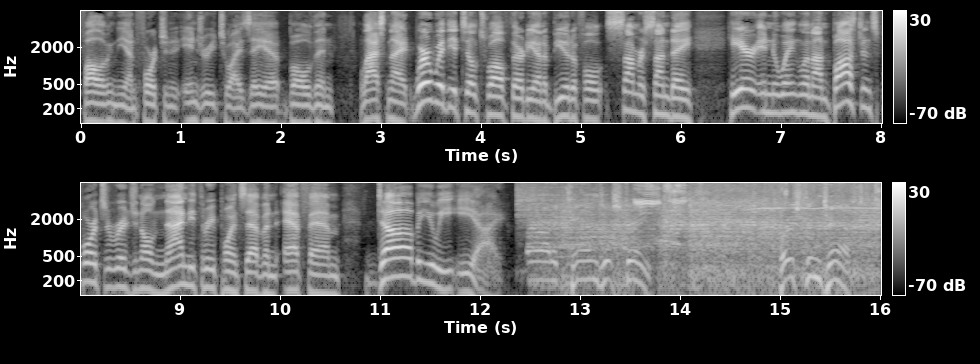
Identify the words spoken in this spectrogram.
following the unfortunate injury to Isaiah Bolden last night. We're with you till 12:30 on a beautiful summer Sunday here in New England on Boston Sports Original 93.7 FM WEEI. Out of Kansas State. First and 10.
